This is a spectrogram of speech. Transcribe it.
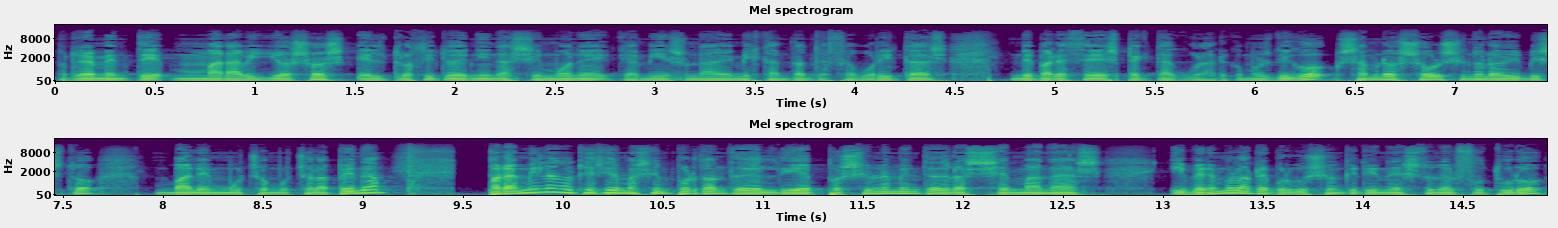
realmente maravillosos. El trocito de Nina Simone, que a mí es una de mis cantantes favoritas, me parece espectacular. Como os digo, Summer of Soul, si no lo habéis visto, vale mucho, mucho la pena. Para mí la noticia más importante del día, posiblemente de las semanas, y veremos la repercusión que tiene esto en el futuro,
